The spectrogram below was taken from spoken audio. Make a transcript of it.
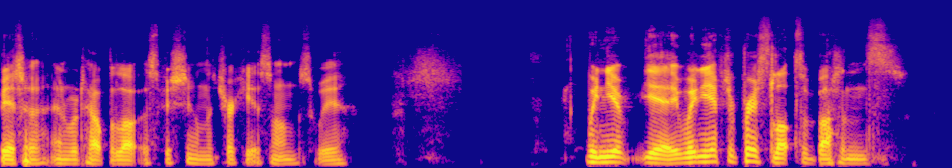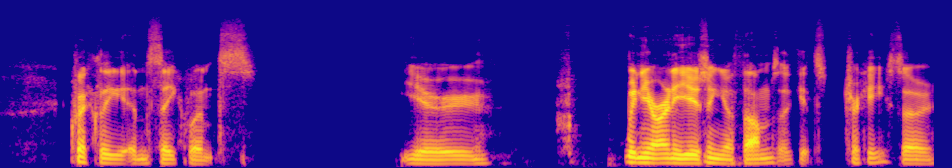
better and would help a lot, especially on the trickier songs where when you yeah when you have to press lots of buttons quickly in sequence, you when you're only using your thumbs, it gets tricky. So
